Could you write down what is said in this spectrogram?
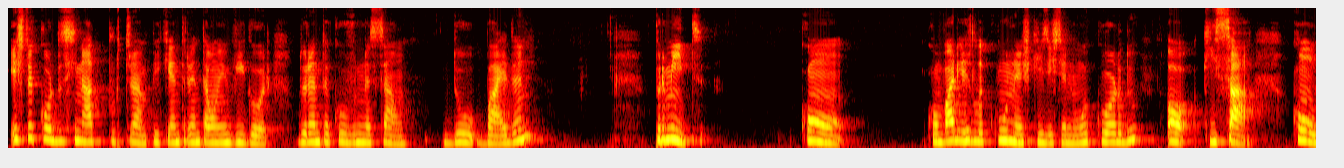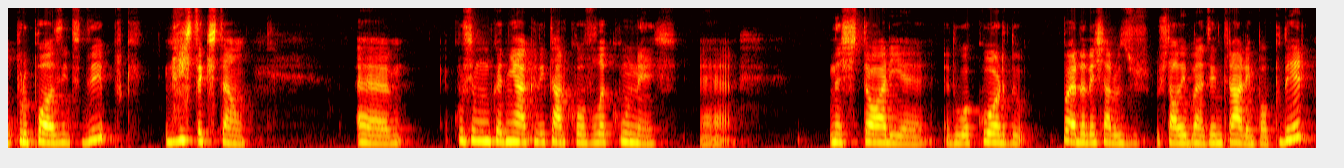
Este acordo assinado por Trump e que entra então em vigor durante a governação do Biden permite, com, com várias lacunas que existem no acordo, ou, quiçá, com o propósito de, porque nesta questão uh, custa-me um bocadinho a acreditar que houve lacunas uh, na história do acordo para deixar os, os talibãs entrarem para o poder,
